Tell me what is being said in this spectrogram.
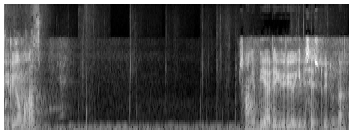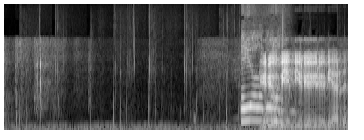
Yürüyor mu lan? Sanki bir yerde yürüyor gibi ses duydum da. Geliyor. Yürüyor bir, bir yürüyor yürüyor bir yerde.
